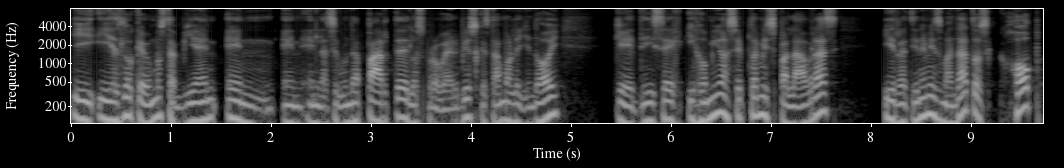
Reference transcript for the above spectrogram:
Y, es lo que vemos también en, en, la segunda parte de los proverbios que estamos leyendo hoy, que dice, hijo mío, acepta mis palabras y retiene mis mandatos. Job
